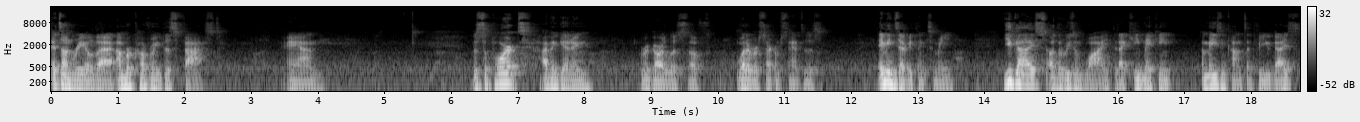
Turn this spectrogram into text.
It's unreal that I'm recovering this fast. And the support I've been getting, regardless of whatever circumstances. It means everything to me. You guys are the reason why that I keep making amazing content for you guys.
